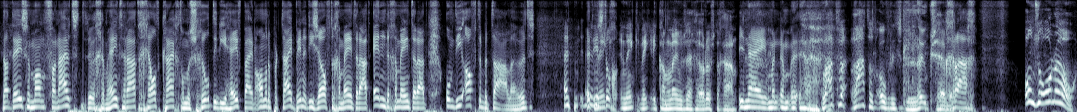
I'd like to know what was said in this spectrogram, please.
dat deze man vanuit de gemeenteraad geld krijgt om een schuld die hij heeft bij een andere partij binnen diezelfde gemeenteraad en de gemeenteraad om die af te betalen. Het, is- Het, Het is toch- ik, en ik, kan alleen maar zeggen, rustig aan. nee, maar, eh, Laten we, laten we het over iets leuks hebben. graag. Onze Onno.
